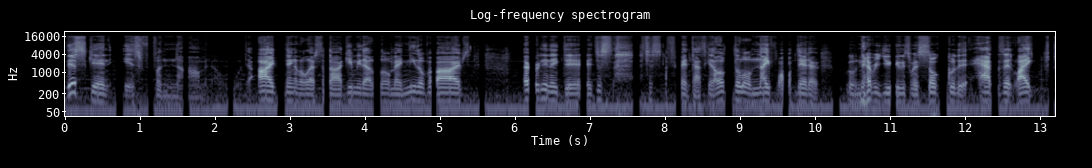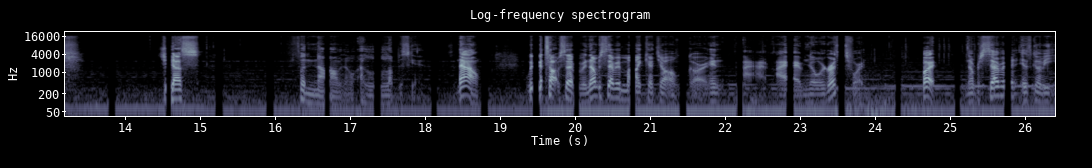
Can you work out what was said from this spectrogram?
this skin is phenomenal. The eye thing on the left side, give me that little Magneto vibes. Everything they did, just just fantastic. I love the little knife off there that we'll never use, but it's so cool it has it. Like, just phenomenal. I love this game. Now, we're top seven. Number seven might catch y'all off guard, and I, I have no regrets for it. But number seven is going to be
